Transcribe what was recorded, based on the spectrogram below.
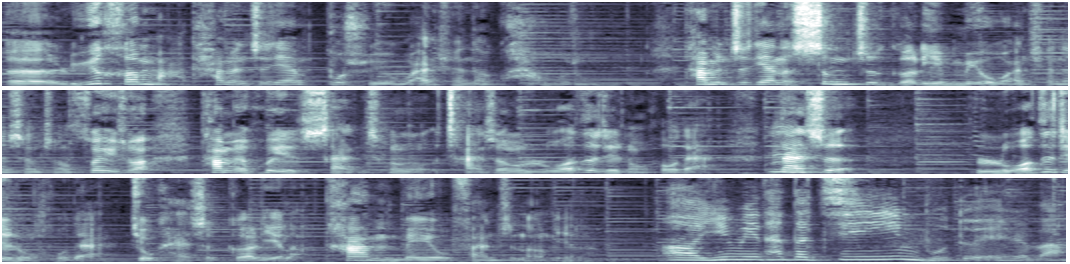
呃，驴和马它们之间不属于完全的跨物种，它们之间的生殖隔离没有完全的生成，所以说它们会产生产生骡子这种后代，但是骡子这种后代就开始隔离了，它没有繁殖能力了。啊、因为它的基因不对，是吧？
